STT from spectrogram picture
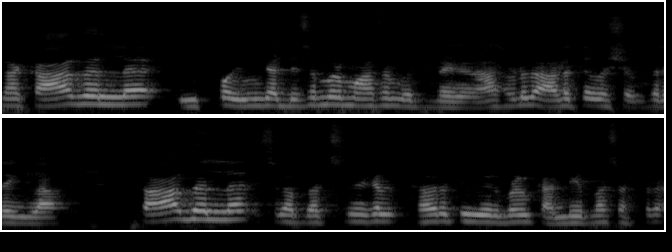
நான் காதலில் இப்போ இந்த டிசம்பர் மாதம் விட்டுட்டேங்க. நான் சொல்றது அடுத்த வருஷம் சரிங்களா? காதலில் சில பிரச்சனைகள் கருத்து வேறுபாடு கண்டிப்பாக சற்று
